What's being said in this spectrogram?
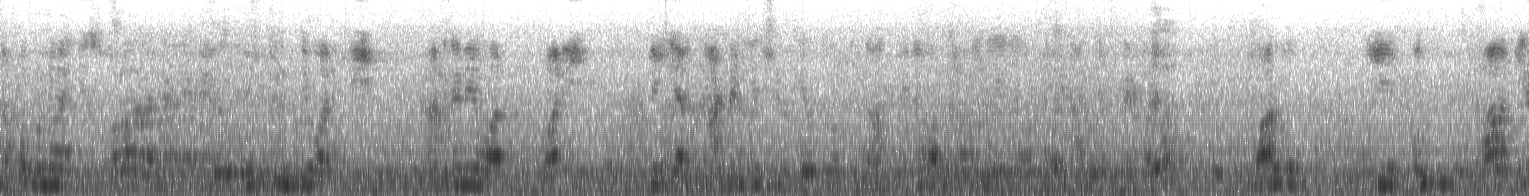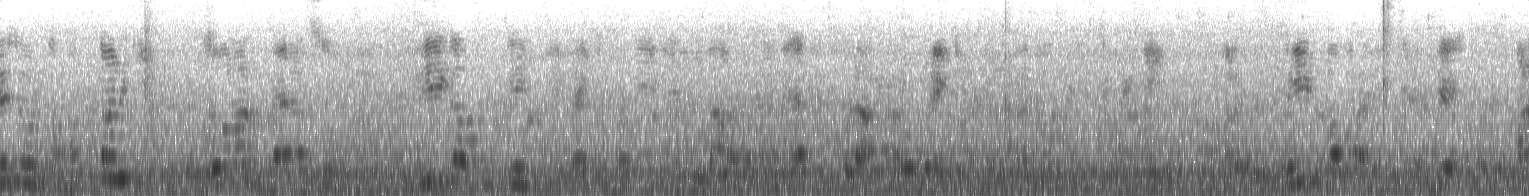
తప్పకుండా ఈ సోలార్ అనేది మీద దృష్టి ఉంది వారికి అందుకనే వారు వారి కాంటెంటేషన్ కేవలం కాకపోయినా వారు వారు ఈ ఆ నియోజకవర్గం మొత్తానికి సోలార్ ప్యానల్స్ ఫ్రీగా ఫిట్ చేయించి రైతు పని లేకుండా విద్యార్థులు కూడా రైతు పెట్టి మనకు ఫ్రీ పవర్ అందించారంటే మన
